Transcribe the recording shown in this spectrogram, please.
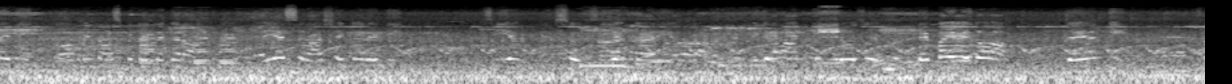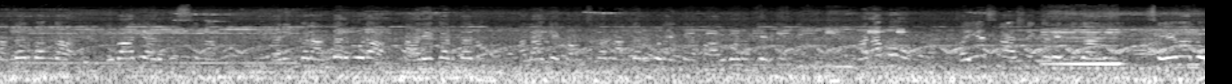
రెడ్డి గవర్నమెంట్ హాస్పిటల్ దగ్గర YS Rajasekhar Reddy CM CM గారి యొక్క విగ్రహానికి ఈరోజు డెబ్బై ఐదవ జయంతి సందర్భంగా నివాళి అర్పిస్తున్నాము. మరి ఇక్కడ అందరూ కూడా కార్యకర్తలు అలాగే కౌన్సిలర్లు అందరూ కూడా ఇక్కడ పాల్గొనడం జరిగింది. మనము వైఎస్ రాజశేఖర రెడ్డి గారి సేవలు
